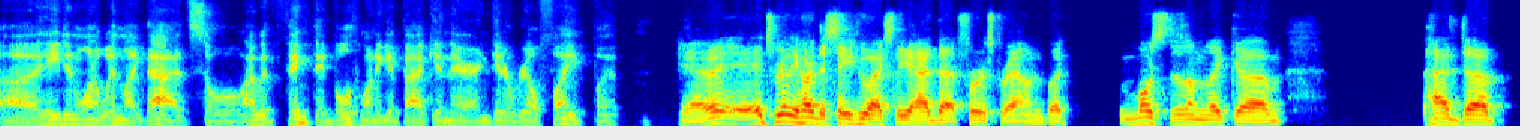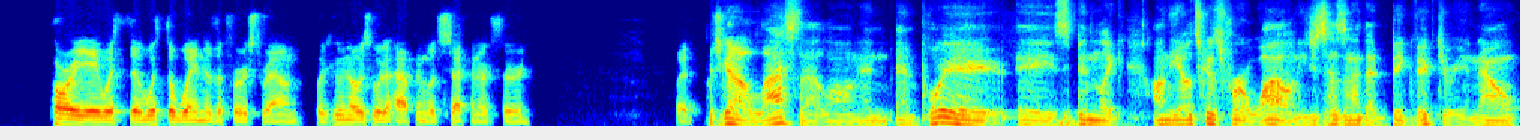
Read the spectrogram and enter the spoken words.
uh, he didn't want to win like that. So I would think they'd both want to get back in there and get a real fight. But Yeah, it's really hard to say who actually had that first round, but most of them like um, had uh, Poirier with the with the win of the first round. But who knows what would happen with second or third? But, But you gotta last that long. And and Poirier has been like on the outskirts for a while, and he just hasn't had that big victory. And now,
